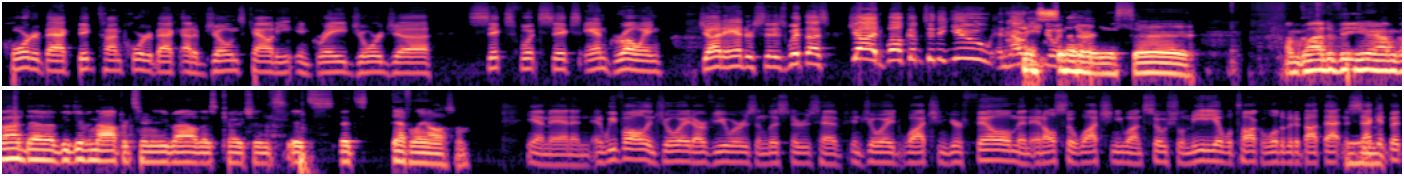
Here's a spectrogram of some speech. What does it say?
quarterback, big time quarterback out of Jones County in Gray, Georgia, six foot six and growing. Judd Anderson is with us. Judd, welcome to the U. And how are yes, you doing, sir? sir? Yes, sir. I'm glad to be here. I'm glad to be given the opportunity by all those coaches. It's it's definitely awesome. Yeah, man. And and we've all enjoyed our viewers and listeners have enjoyed watching your film and, and also watching you on social media. We'll talk a little bit about that in a Mhm. second. But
